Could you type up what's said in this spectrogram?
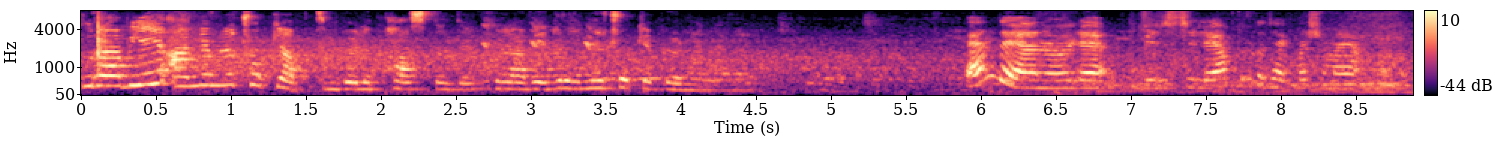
Kurabiyeyi annemle çok yaptım. Böyle pastadır, kurabiyedir onları çok yapıyorum annemle. Ben de yani öyle birisiyle yaptım da tek başıma yapmadım.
